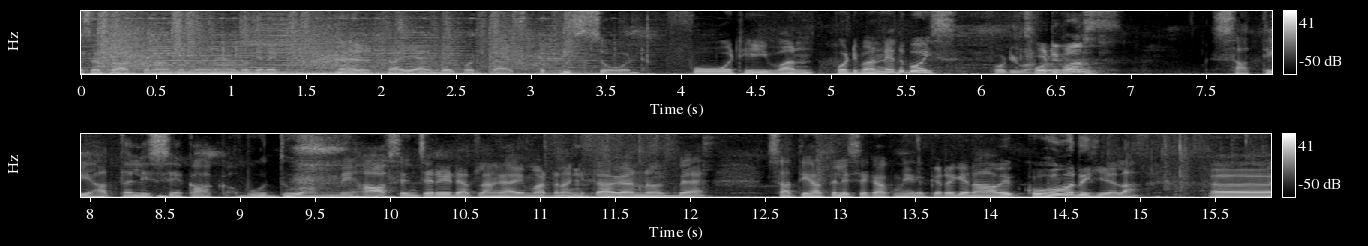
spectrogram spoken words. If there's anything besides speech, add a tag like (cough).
දවස ප්‍රාර්ථනා කරන හැම කෙනෙක්. ට්‍රයන්ග පොඩ්කාස් පිස්සෝඩ් 41 පොටිවන්න එද බොයිස් 41 සති හත්තලිස් එකක්. බුද්ධ අම්මේ හාසෙන්චරයට අත්ළඟයි මටන හිතාගන්නවත් බෑ. සති හතලිස් එකක් මේක කරගෙනාවේ කොහොමද කියලා.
